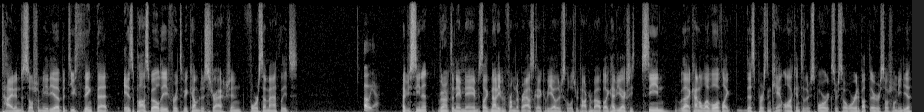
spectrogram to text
tied into social media. But do you think that is a possibility for it to become a distraction for some athletes? Oh yeah. Have you seen it? We don't have to name names. Like not even from Nebraska. It could be other schools you're talking about. Like, have you actually seen that kind of level of like this person can't lock into their sport because they're so worried about their social media?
